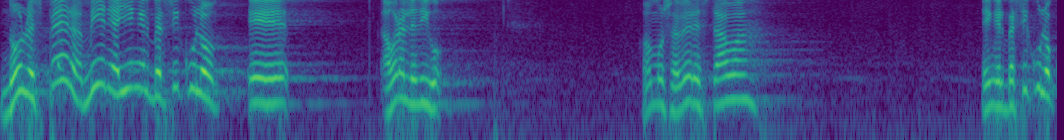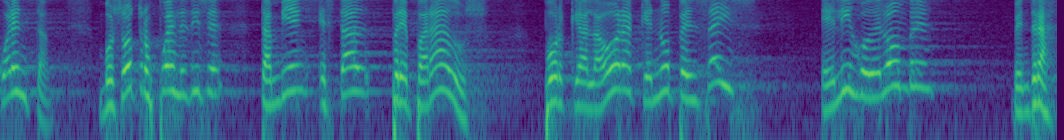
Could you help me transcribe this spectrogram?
no lo espera. Mire ahí en el versículo, eh, ahora le digo, vamos a ver, estaba en el versículo 40. Vosotros pues les dice, también estad preparados, porque a la hora que no penséis, el Hijo del Hombre vendrá.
